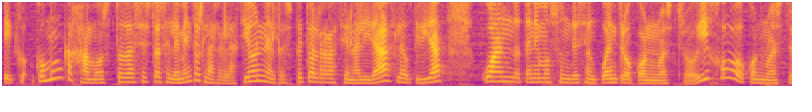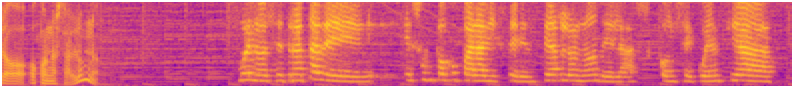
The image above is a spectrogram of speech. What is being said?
Eh, ¿Cómo encajamos todos estos elementos, la relación, el respeto, la racionalidad, la utilidad, cuando tenemos un desencuentro con nuestro hijo o con nuestro, o con nuestro alumno? Bueno, se trata de, es un poco para diferenciarlo ¿no? de las consecuencias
